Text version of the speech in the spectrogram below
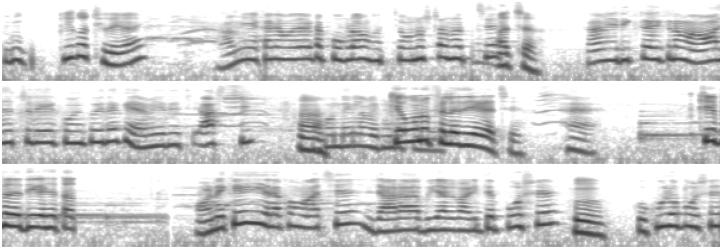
তুমি কি করছিলে এখানে? আমি এখানে আমাদের একটা প্রোগ্রাম হচ্ছে অনুষ্ঠান হচ্ছে। আচ্ছা। আমি এদিকটা দেখলাম আওয়াজ হচ্ছে দেখে কই কই দেখে আমি এদিকে আসছি। হ্যাঁ। তখন দেখলাম এখানে কেউ মনে ফেলে দিয়ে গেছে? হ্যাঁ। কে ফেলে দিয়ে গেছে? তার অনেকেই এরকম আছে যারা বিড়াল বাড়িতে পোষে হুম। কুকুরও পোষে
